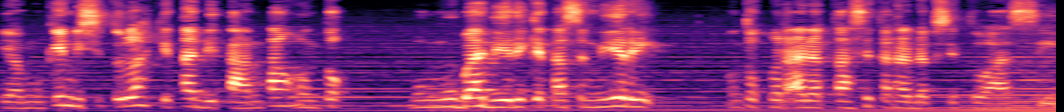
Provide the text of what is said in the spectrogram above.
ya mungkin di situlah kita ditantang untuk mengubah diri kita sendiri untuk beradaptasi terhadap situasi.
